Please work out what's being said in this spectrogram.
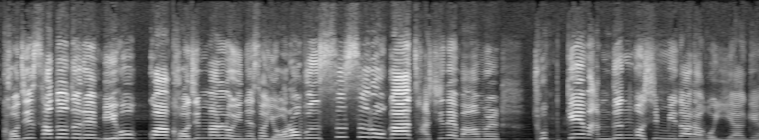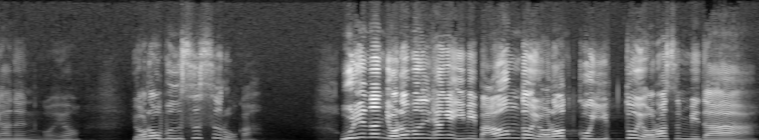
거짓 사도들의 미혹과 거짓말로 인해서 여러분 스스로가 자신의 마음을 좁게 만든 것입니다라고 이야기하는 거예요. 여러분 스스로가 우리는 여러분을 향해 이미 마음도 열었고 입도 열었습니다.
